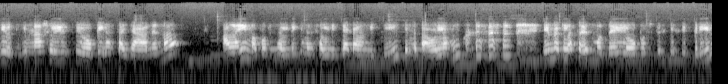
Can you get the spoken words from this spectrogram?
διότι γυμνάσιο λύθιο πήγα στα Γιάννενα, αλλά είμαι από Θεσσαλονίκη με Θεσσαλονικιά κανονική και με τα όλα μου. είμαι πλασάις μοντέλο όπως είπες και εσύ πριν.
